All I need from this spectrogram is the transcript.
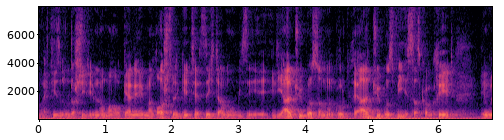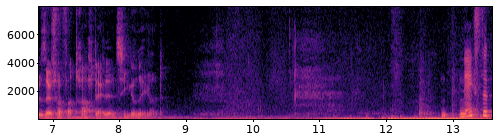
weil ich diesen Unterschied eben nochmal auch gerne herausstelle, geht es jetzt nicht darum, um diesen Idealtypus, sondern gut, Realtypus, wie ist das konkret im Gesellschaftsvertrag der LLC geregelt? Nächste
